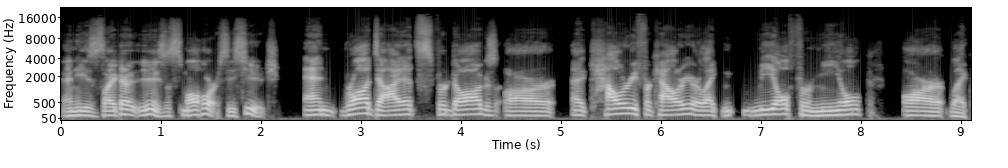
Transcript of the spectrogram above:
and he's like a he's a small horse. He's huge. And raw diets for dogs are a calorie for calorie or like meal for meal are like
